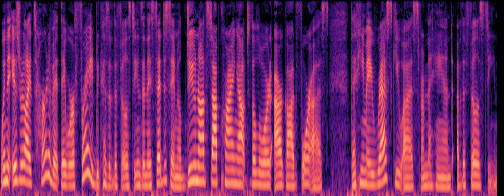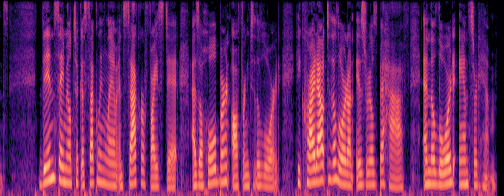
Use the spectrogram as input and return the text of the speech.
When the Israelites heard of it, they were afraid because of the Philistines, and they said to Samuel, Do not stop crying out to the Lord our God for us, that he may rescue us from the hand of the Philistines. Then Samuel took a suckling lamb and sacrificed it as a whole burnt offering to the Lord. He cried out to the Lord on Israel's behalf, and the Lord answered him.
